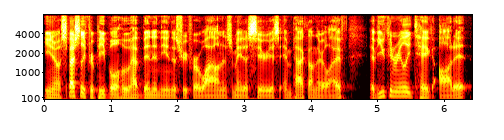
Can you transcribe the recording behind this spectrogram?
you know, especially for people who have been in the industry for a while and it's made a serious impact on their life, if you can really take audit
